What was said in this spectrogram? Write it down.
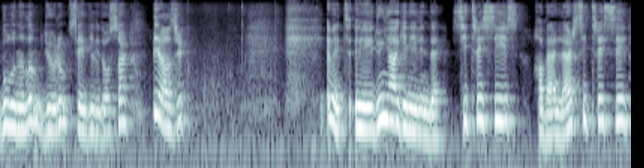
bulunalım diyorum sevgili dostlar. Birazcık evet e, dünya genelinde stresliyiz. Haberler stresi,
